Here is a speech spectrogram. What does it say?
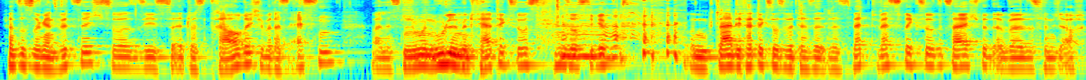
Ich fand es so ganz witzig, so, sie ist so etwas traurig über das Essen, weil es nur Nudeln mit Fertigsoße Soße gibt. Und klar, die Fertigsoße wird das, das Wet- wässrig so bezeichnet, aber das finde ich auch,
